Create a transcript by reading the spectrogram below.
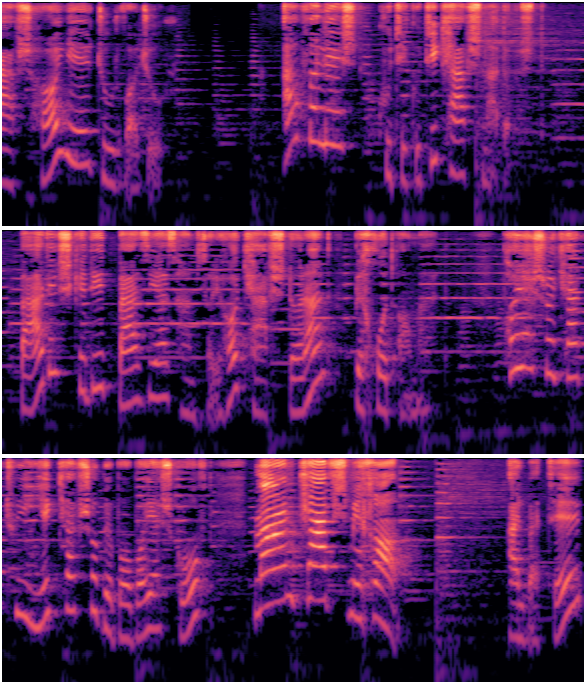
کفش های جور و جور. اولش کوتی کوتی کفش نداشت. بعدش که دید بعضی از همسایه ها کفش دارند به خود آمد. پایش را کرد توی یک کفش و به بابایش گفت من کفش می‌خوام. البته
